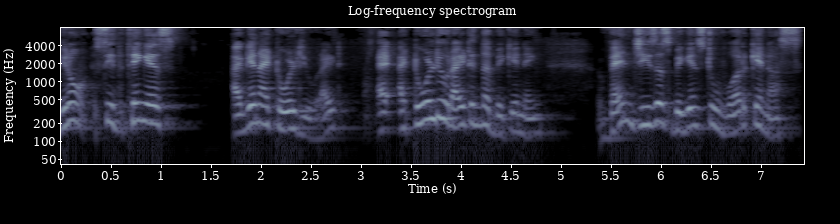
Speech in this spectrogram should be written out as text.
you know see the thing is again i told you right I, I told you right in the beginning when jesus begins to work in us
